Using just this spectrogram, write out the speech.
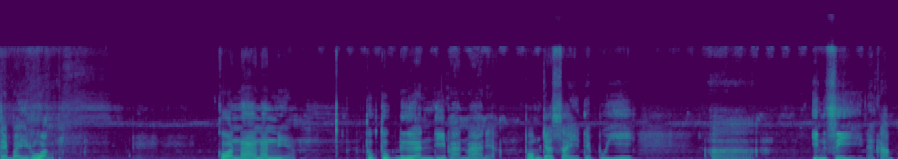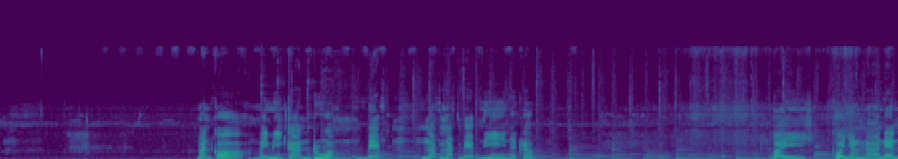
แต่ใบร่วง ก่อนหน้านั้นเนี่ย ทุกๆเดือนที่ผ่านมาเนี่ย ผมจะใส่แต่ปุ๋ย อินทรีย์นะครับ มันก็ไม่มีการร่วงแบบหนักๆแบบนี้นะครับ ใบก็ยังหนาแน่น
